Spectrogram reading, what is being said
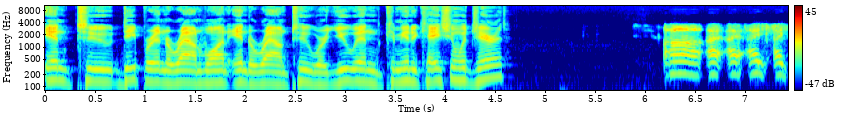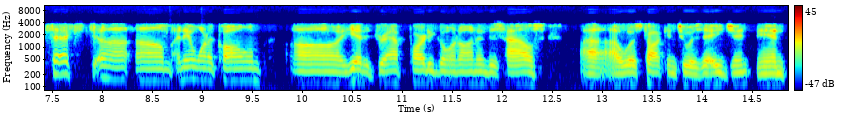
into deeper into round one, into round two, were you in communication with Jared? Uh, I, I, I text. Uh, um, I didn't want to call him. Uh, he had a draft party going on in his house. Uh, I was talking to his agent, and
